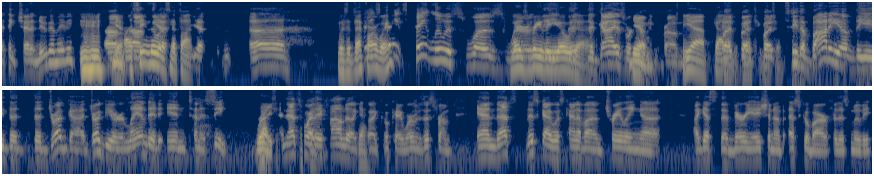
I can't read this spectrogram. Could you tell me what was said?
I think Chattanooga maybe. Mhm. Um, Yeah. Uh, um, St. Louis, I thought. yeah. Was it that far away? St. St. Louis was where Ray the, Liotta. the, the guys were Yeah. coming from. yeah, Got but it. but Gotcha, but gotcha. see the body of the the the drug guy drug dealer landed in Tennessee Right. and that's where Okay. they found like Yeah. like okay where was this from and that's this guy was kind of on trailing uh i guess the variation of escobar for this movie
